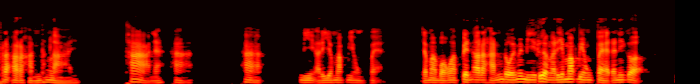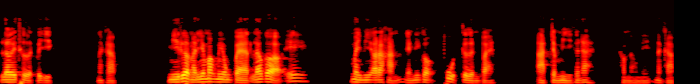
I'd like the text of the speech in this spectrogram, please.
พระอรหันต์ทั้งหลาย ถ้านะ ถ้า ถ้ามีอริยมรรคมีองค์แปดจะมาบอกว่าเป็นอรหันต์โดยไม่มีเรื่องอริยมรรคมีองค์แปดอันนี้ก็เลยเถิดไปอีกนะครับ มีเรื่องอริยมรรคมีองค์แปดแล้วก็ เอ๊ ไม่มีอรหันต์อย่างนี้ก็พูดเกินไป อาจจะมีก็ได้ทำตรงนี้นะครับ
